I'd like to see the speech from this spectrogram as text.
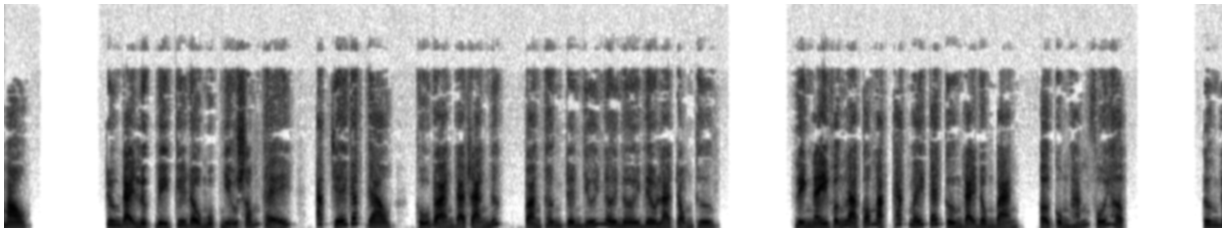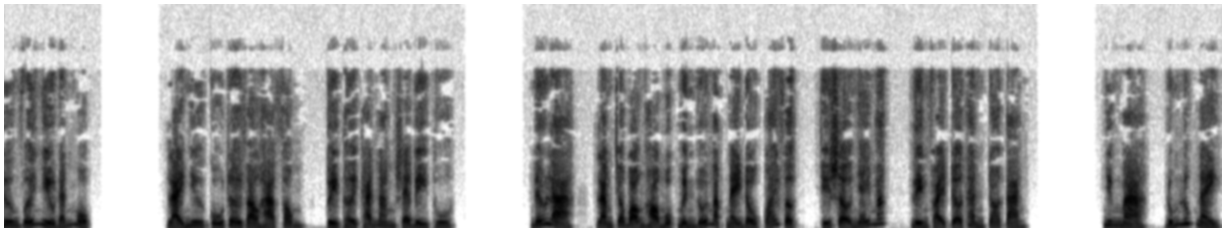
Mau. Trương Đại Lực bị kia đầu một nhiễu sóng thể, áp chế gắt gao, thủ đoạn đã rạn nứt, toàn thân trên dưới nơi nơi đều là trọng thương. Liền này vẫn là có mặt khác mấy cái cường đại đồng bạn, ở cùng hắn phối hợp. Tương đương với nhiều đánh một. Lại như cũ rơi vào hạ phong, tùy thời khả năng sẽ bị thua. Nếu là, làm cho bọn họ một mình đối mặt này đầu quái vật, chỉ sợ nháy mắt, liền phải trở thành tro tàn. Nhưng mà, đúng lúc này,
